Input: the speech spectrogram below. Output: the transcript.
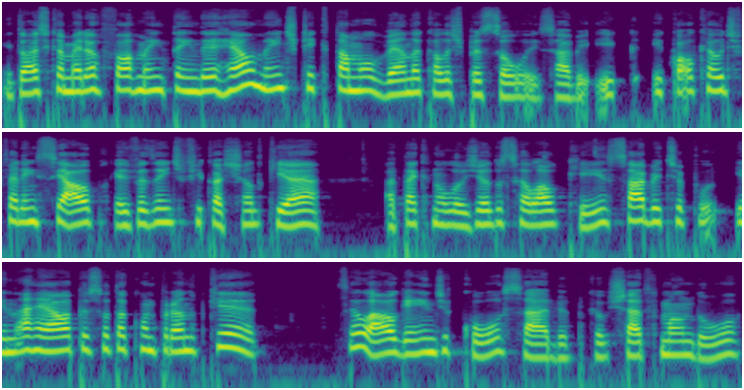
Então, acho que a melhor forma é entender realmente o que está movendo aquelas pessoas, sabe? E, e, qual que é o diferencial, porque às vezes a gente fica achando que é a tecnologia do sei lá o quê, sabe? Tipo, e na real a pessoa está comprando porque, sei lá, alguém indicou, sabe? Porque o chefe mandou.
